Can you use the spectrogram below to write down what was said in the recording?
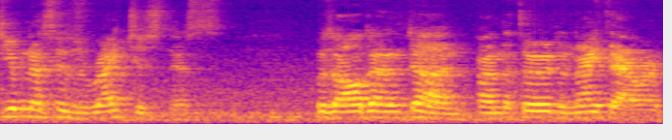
giving us his righteousness, was all done done on the third and ninth hour,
